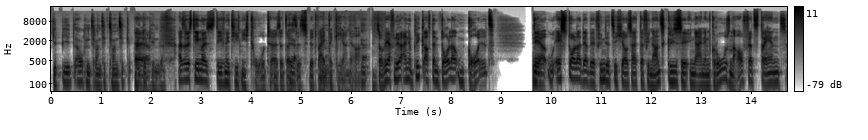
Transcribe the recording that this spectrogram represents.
Gebiet auch in 2020 weitergehen wird. Also das Thema ist definitiv nicht tot. Also das, das wird weitergehen. Ja. So, werfen wir einen Blick auf den Dollar und Gold. Der US-Dollar, der befindet sich ja seit der Finanzkrise in einem großen Aufwärtstrend,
